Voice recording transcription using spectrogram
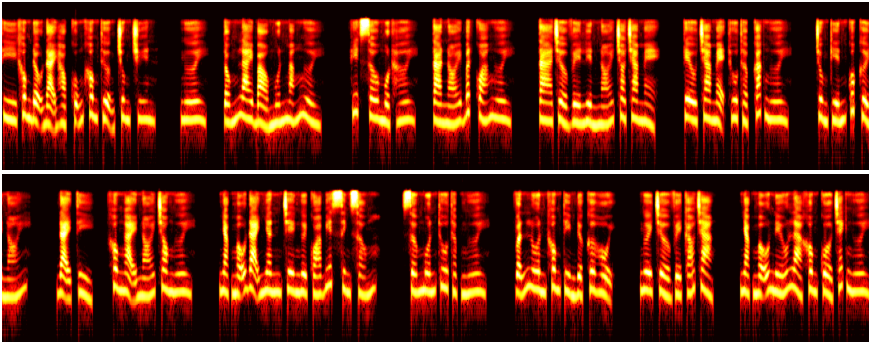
thì không đậu đại học cũng không thượng trung chuyên, ngươi, Tống Lai bảo muốn mắng người, hít sâu một hơi, ta nói bất quá ngươi, ta trở về liền nói cho cha mẹ, kêu cha mẹ thu thập các ngươi, Trung Kiến Quốc cười nói, đại tỷ, không ngại nói cho ngươi, nhạc mẫu đại nhân chê ngươi quá biết sinh sống, sớm muốn thu thập ngươi, vẫn luôn không tìm được cơ hội, ngươi trở về cáo trạng, nhạc mẫu nếu là không của trách ngươi,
